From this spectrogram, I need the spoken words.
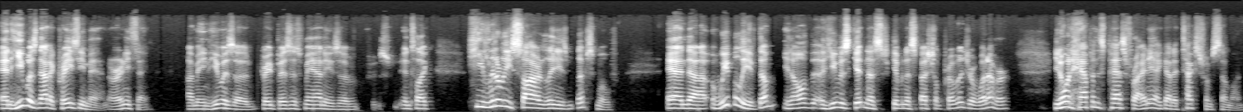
And he was not a crazy man or anything. I mean, he was a great businessman. He's a intellect. He literally saw Our Lady's lips move, and uh, we believed him. You know, he was getting us given a special privilege or whatever. You know what happened this past Friday? I got a text from someone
